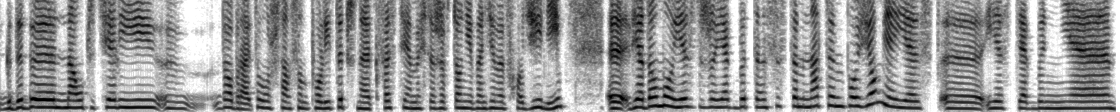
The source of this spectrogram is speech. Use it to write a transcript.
gdyby nauczycieli, dobra, to już tam są polityczne kwestie, myślę, że w to nie będziemy wchodzili. Wiadomo jest, że jakby ten system na tym poziomie jest, jest jakby nie,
